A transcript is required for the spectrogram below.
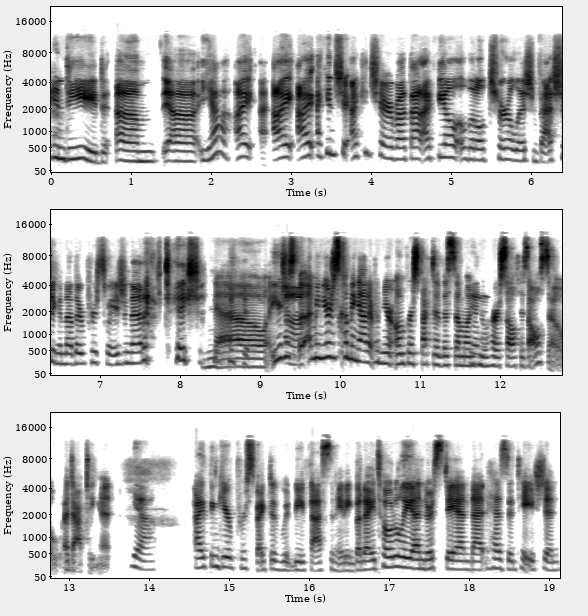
Indeed. Um uh yeah, I I I I can share I can share about that. I feel a little churlish bashing another persuasion adaptation. No. You're just uh, I mean you're just coming at it from your own perspective as someone yeah. who herself is also adapting it. Yeah. I think your perspective would be fascinating, but I totally understand that hesitation.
